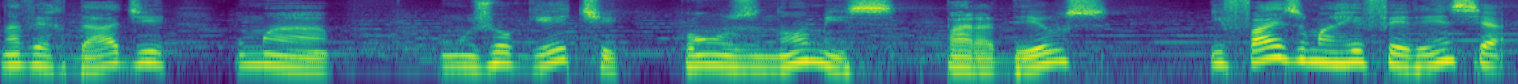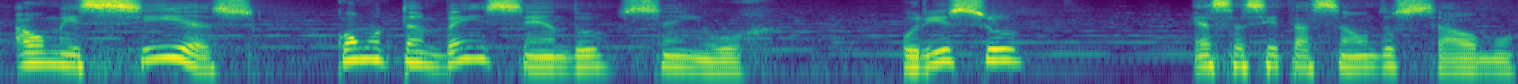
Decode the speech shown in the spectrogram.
na verdade, uma, um joguete com os nomes para Deus e faz uma referência ao Messias como também sendo Senhor. Por isso, essa citação do Salmo.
